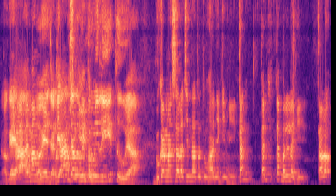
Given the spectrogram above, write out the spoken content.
Oke, Nah, An- memang oke. Jadi menurutku Anda lebih gitu. memilih itu ya. Bukan masalah cinta atau Tuhannya gini. Kan kan kan balik lagi. Kalau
